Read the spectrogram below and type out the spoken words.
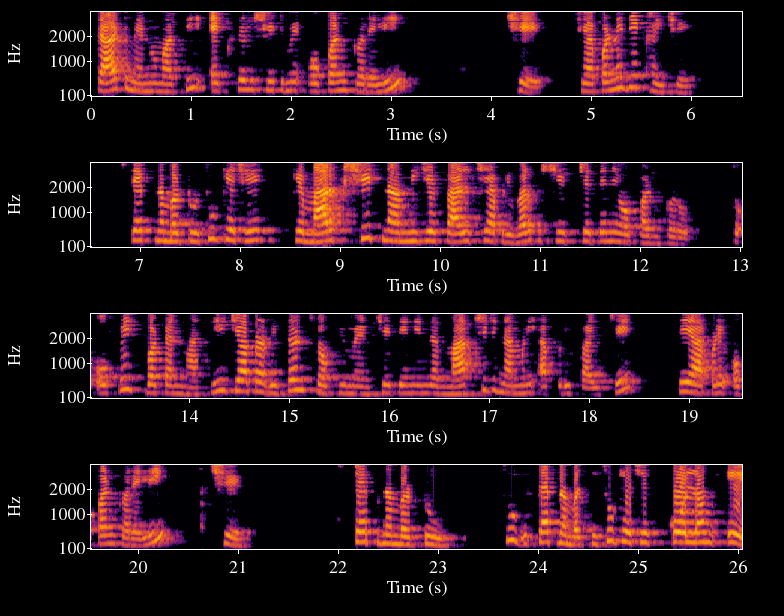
સ્ટાર્ટ મેનુમાંથી એક્સેલ શીટ મેં ઓપન કરેલી છે, જે આપણને દેખાય છે. સ્ટેપ નંબર ટુ શું કે છે કે માર્કશીટ નામની જે ફાઇલ છે, આપણી વર્કશીટ છે, તેને ઓપન કરો. તો ઓફિસ બટનમાંથી જે આપણા રિઝલ્ટ ડોક્યુમેન્ટ છે, તેની અંદર માર્કશીટ નામની આપણી ફાઇલ છે, તે આપણે ઓપન કરેલી છે. સ્ટેપ નંબર ટુ શું, સ્ટેપ નંબર થ્રી શું કે છે? Column A.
